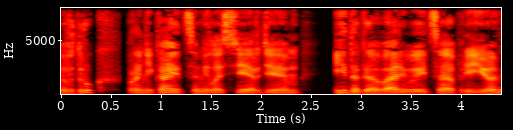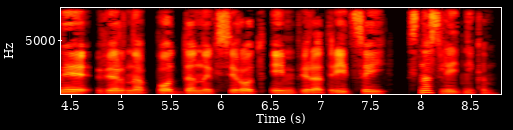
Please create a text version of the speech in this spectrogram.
вдруг проникается милосердием и договаривается о приеме верноподданных сирот императрицей с наследником.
